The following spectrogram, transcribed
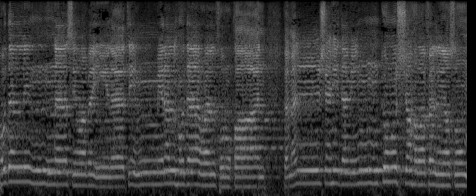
هدى للناس وبينات من الهدى والفرقان. فمن شهد منكم الشهر فليصم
